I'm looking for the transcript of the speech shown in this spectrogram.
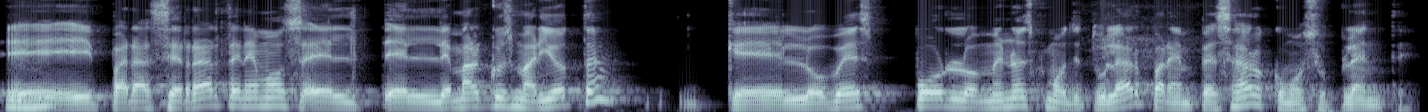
Eh, y para cerrar tenemos el, el, de Marcus Mariota, que lo ves por lo menos como titular para empezar o como suplente.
